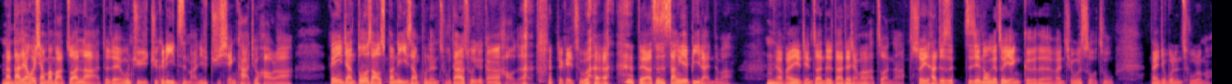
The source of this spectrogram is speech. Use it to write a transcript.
那大家会想办法钻啦，对不对？我们举举个例子嘛，你就举显卡就好啦。跟你讲，多少算力以上不能出，大家出一个刚刚好的 就可以出了。对啊，这是商业必然的嘛。对啊，反正有钱赚，就是大家想办法赚啊。所以他就是直接弄一个最严格的，反正全部锁住，那你就不能出了嘛。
